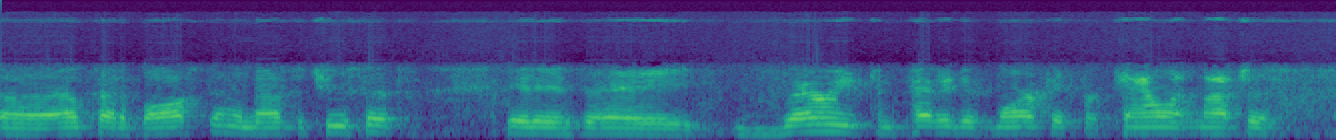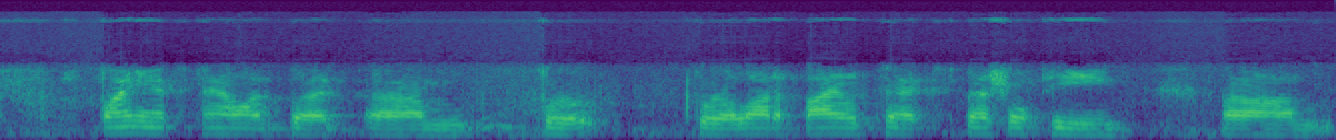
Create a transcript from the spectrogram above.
uh, outside of Boston in Massachusetts. It is a very competitive market for talent, not just finance talent, but um, for for a lot of biotech specialty um,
